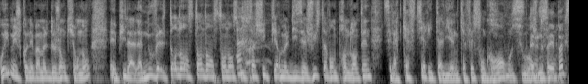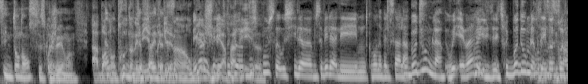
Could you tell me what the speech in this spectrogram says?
Oui, mais je connais pas mal de gens qui en ont. Et puis la, la nouvelle tendance, tendance, tendance ultra chic. Pierre me le disait juste avant de prendre l'antenne, c'est la cafetière italienne qui a fait son grand retour. Je ne savais pas que c'était une tendance, c'est ce que j'ai, moi. Ah bah on en trouve dans les meilleurs magasins. Au BHV des à trucs Paris. euh, pouce-pouce là aussi, là, vous savez là, les comment on appelle ça là? Le Bodoum, là. Oui, et Oui. les, trucs Bodoum là, vous avez votre.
